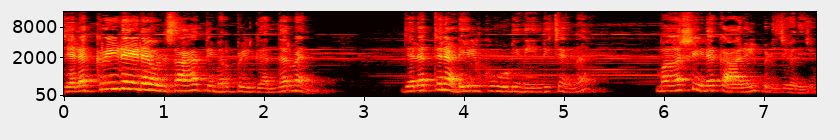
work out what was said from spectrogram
ജലക്രീഡയുടെ ഉത്സാഹത്തിമിർപ്പിൽ ഗന്ധർവൻ ജലത്തിനടിയിൽ കൂടി നീന്തിച്ചെന്ന് മഹർഷിയുടെ കാലിൽ പിടിച്ചു വലിച്ചു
